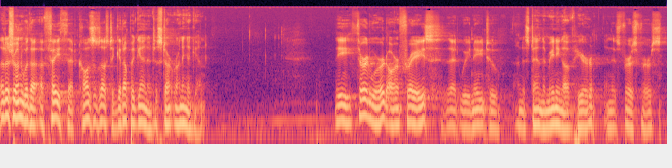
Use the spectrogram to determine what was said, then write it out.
Let us run with a, a faith that causes us to get up again and to start running again. The third word or phrase that we need to understand the meaning of here in this first verse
